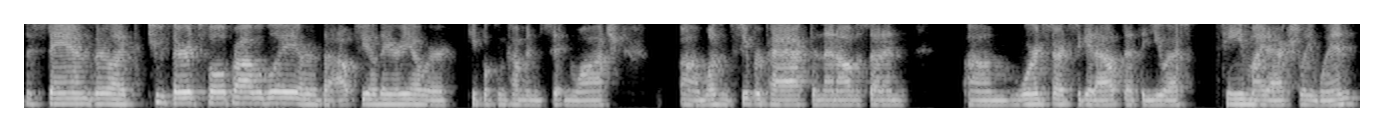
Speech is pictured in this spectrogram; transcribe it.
the stands they're like two thirds full probably, or the outfield area where people can come and sit and watch. Um, wasn't super packed, and then all of a sudden, um, word starts to get out that the U.S. team might actually win,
